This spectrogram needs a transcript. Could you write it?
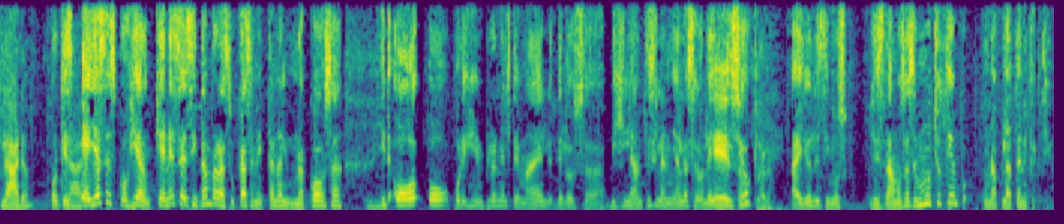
Claro. porque claro. ellas escogieron qué necesitan para su casa, necesitan alguna cosa. Mm. Y- o, o, por ejemplo, en el tema de, los ah, vigilantes y la niña del aseo del edificio, Eso. Claro. a ellos les dimos, les damos hace mucho tiempo una plata en efectivo.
